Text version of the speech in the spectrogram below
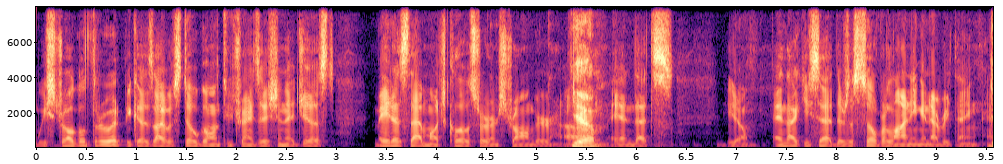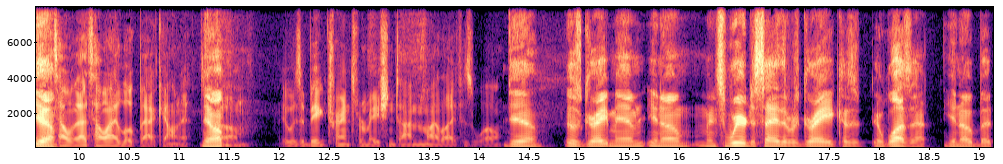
we struggled through it because I was still going through transition, it just made us that much closer and stronger. Um, Yeah. and that's you know, and like you said, there's a silver lining in everything. And Yeah. that's how that's how I look back on it. Yep. Um, it was a big transformation time in my life as well. Yeah, it was great, man. You know, it's weird to say that it was great because it wasn't. You know, but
